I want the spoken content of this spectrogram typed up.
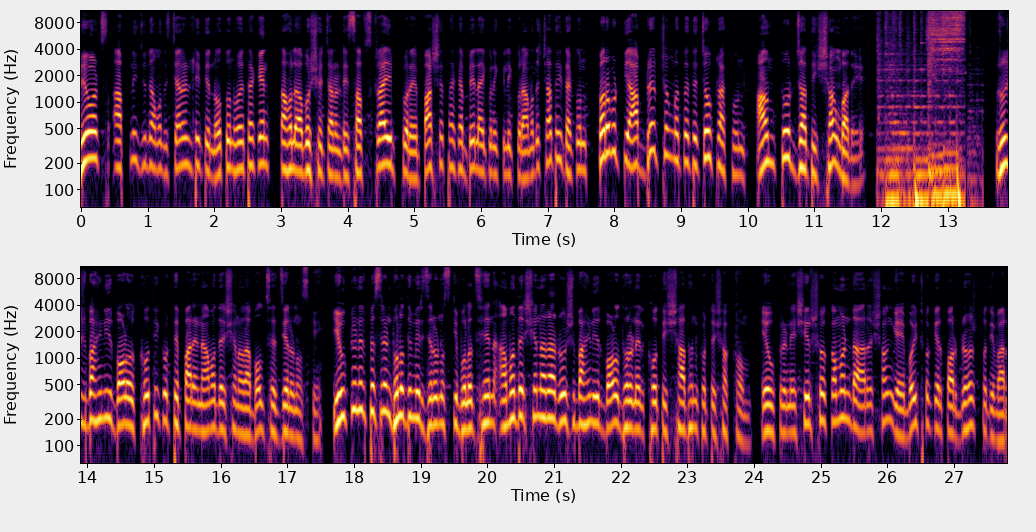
ভিউয়ার্স, আপনি যদি আমাদের চ্যানেলটিতে নতুন হয়ে থাকেন, তাহলে অবশ্যই চ্যানেলটি সাবস্ক্রাইব করে পাশে থাকা বেল আইকনে ক্লিক করে আমাদের সাথেই থাকুন। পরবর্তী আপডেট সংবাদ পেতে চোখ রাখুন আন্তর্জাতিক সংবাদে। রুশ বাহিনীর বড় ক্ষতি করতে পারেন আমাদের সেনারা, বলছে জেলোনস্কি। ইউক্রেনের প্রেসিডেন্ট ভলোদিমির জেলোনস্কি বলেছেন, আমাদের সেনারা রুশ বাহিনীর বড় ধরনের ক্ষতি সাধন করতে সক্ষম। ইউক্রেনের শীর্ষ কমান্ডার সঙ্গে বৈঠকের পর বৃহস্পতিবার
